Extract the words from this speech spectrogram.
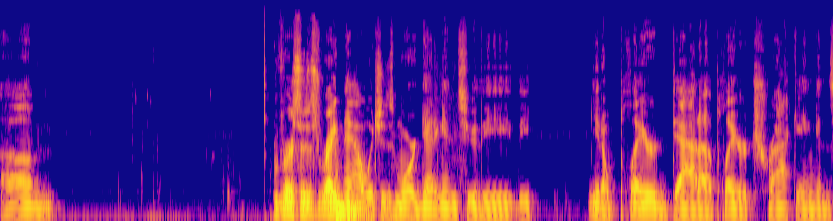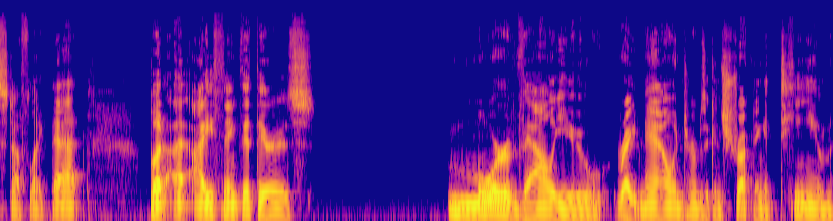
Um, versus right now, which is more getting into the the you know player data, player tracking, and stuff like that. But I, I think that there's more value right now in terms of constructing a team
